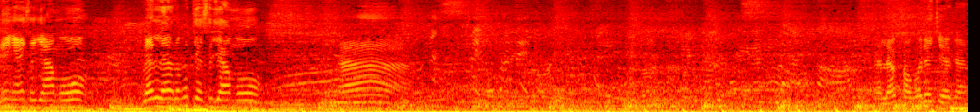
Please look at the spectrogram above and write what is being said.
นี่ไงสยามโม แล้วแล้วเราก็เจอสยามโม อ่าแล้วเขาก็ได้เจอกัน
